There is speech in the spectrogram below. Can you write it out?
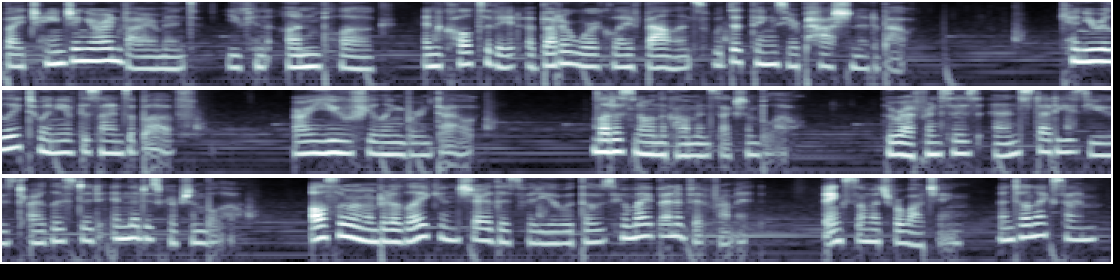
By changing your environment, you can unplug and cultivate a better work-life balance with the things you're passionate about. Can you relate to any of the signs above? Are you feeling burnt out? Let us know in the comments section below. The references and studies used are listed in the description below. Also remember to like and share this video with those who might benefit from it. Thanks so much for watching. Until next time.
